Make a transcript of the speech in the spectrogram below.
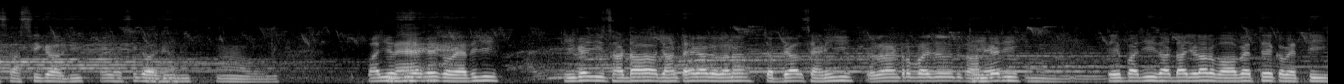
ਸਤਿ ਸ਼੍ਰੀ ਅਕਾਲ ਜੀ। ਸਤਿ ਸ਼੍ਰੀ ਅਕਾਲ ਜੀ। ਹਾਂ ਭਾਜੀ ਅਸੀਂ ਹੈਗੇ ਕੁਵੈਤ ਜੀ। ਠੀਕ ਹੈ ਜੀ ਸਾਡਾ ਏਜੰਟ ਹੈਗਾ ਗਗਨ ਚੱਬਿਆਲ ਸੈਣੀ ਜੀ। ਗਗਨ ਐਂਟਰਪ੍ਰਾਈਜ਼ ਦੁਕਾਨ ਠੀਕ ਹੈ ਜੀ। ਤੇ ਭਾਜੀ ਸਾਡਾ ਜਿਹੜਾ ਰਵਾਬ ਹੈ ਇੱਥੇ ਕੁਵੈਤੀ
